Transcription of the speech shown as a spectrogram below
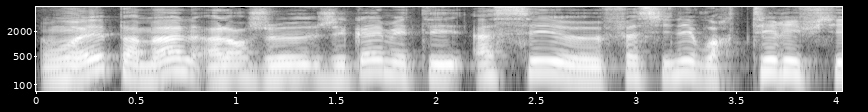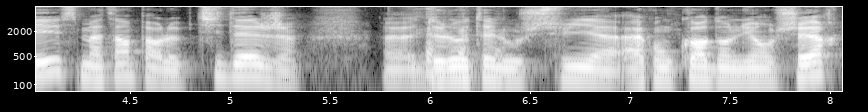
Ouais, pas mal. Alors, j'ai quand même été assez euh, fasciné, voire terrifié ce matin par le petit-déj euh, de l'hôtel où je suis à, Concorde dans le Hampshire.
